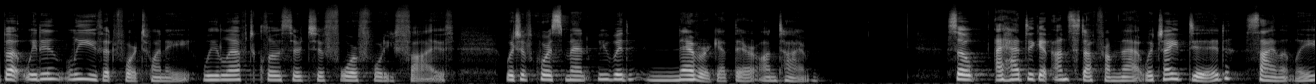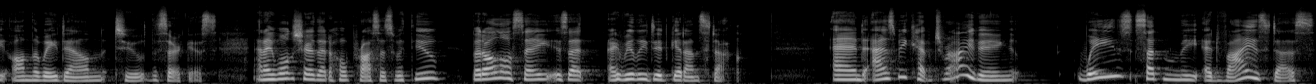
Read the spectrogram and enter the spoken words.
But we didn't leave at 420. We left closer to 445, which of course meant we would never get there on time. So I had to get unstuck from that, which I did silently on the way down to the circus. And I won't share that whole process with you, but all I'll say is that I really did get unstuck. And as we kept driving, Waze suddenly advised us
